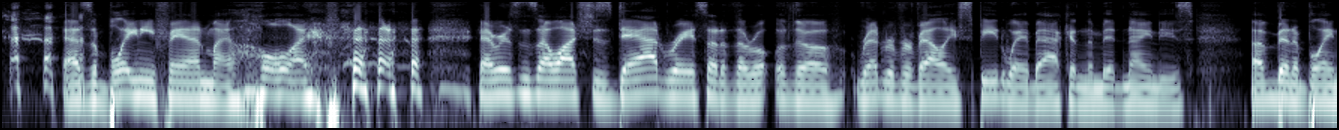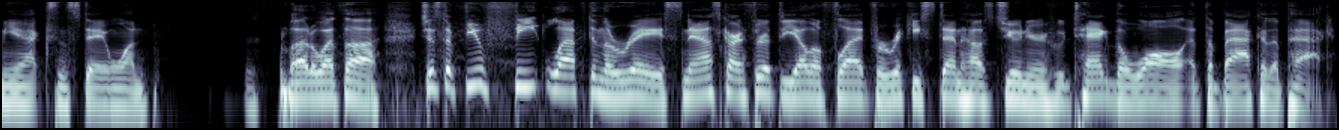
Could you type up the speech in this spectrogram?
As a Blaney fan, my whole life, ever since I watched his dad race out of the the Red River Valley Speedway back in the mid '90s, I've been a Blaney since day one. But with uh, just a few feet left in the race, NASCAR threw up the yellow flag for Ricky Stenhouse Jr., who tagged the wall at the back of the pack.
